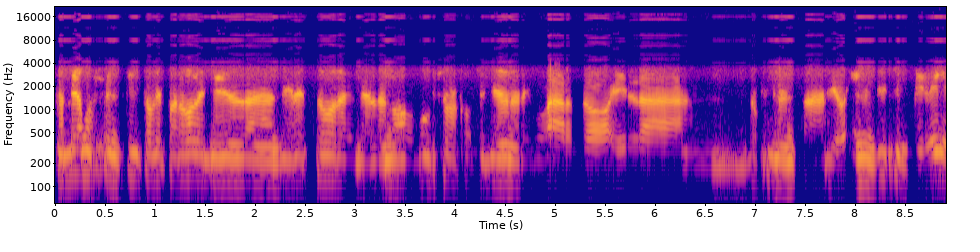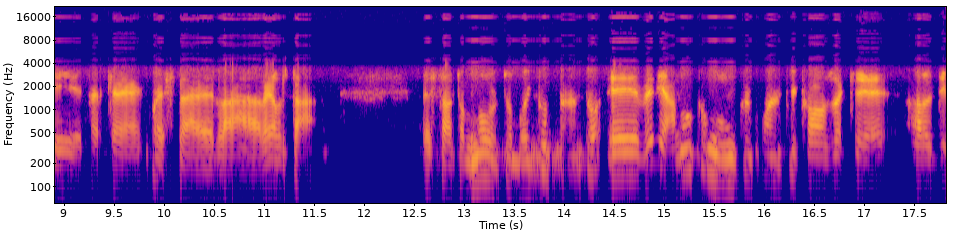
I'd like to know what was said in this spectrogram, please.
Abbiamo sentito le parole del direttore della nuova bussola quotidiana riguardo il mm, documentario Invisibili, perché questa è la realtà, è stato molto boicottato e vediamo comunque qualche cosa che è al di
